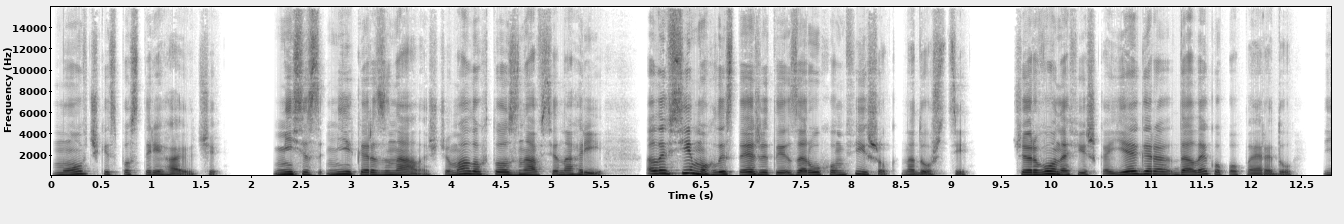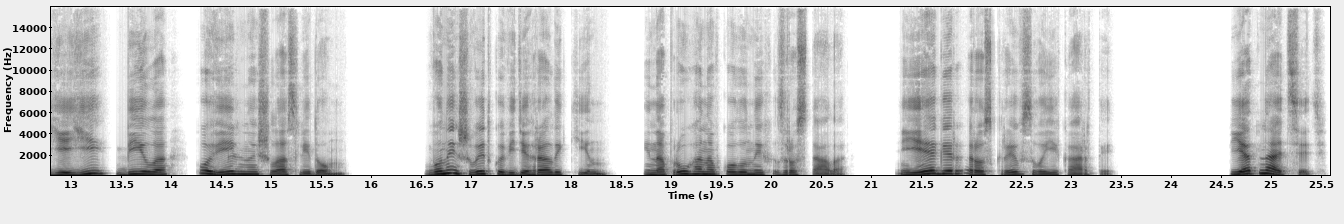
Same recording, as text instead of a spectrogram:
мовчки спостерігаючи. Місіс Мікер знала, що мало хто знався на грі, але всі могли стежити за рухом фішок на дошці. Червона фішка єгера далеко попереду, її, біла, повільно йшла слідом. Вони швидко відіграли кін, і напруга навколо них зростала. Єгер розкрив свої карти. П'ятнадцять.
